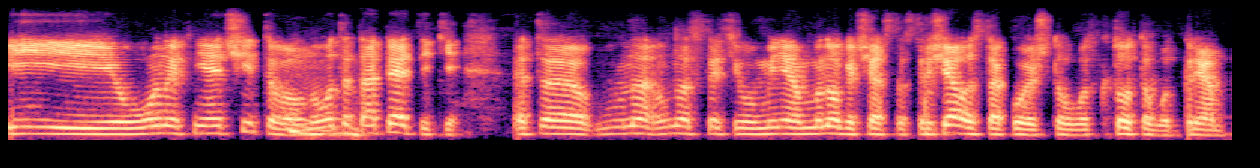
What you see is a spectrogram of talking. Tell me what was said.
И он их не отчитывал. Но вот это опять-таки, это у на- у нас, кстати, у меня много часто встречалось такое, что вот кто-то вот прям,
